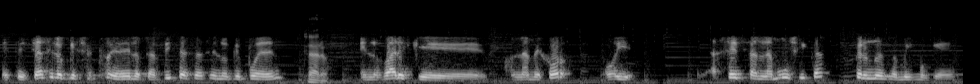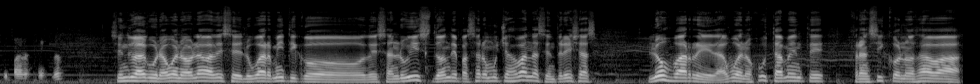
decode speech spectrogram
este, se hace lo que se puede, los artistas hacen lo que pueden. Claro. En los bares que con la mejor hoy aceptan la música, pero no es lo mismo que, que Panacea, ¿no? Sin duda alguna. Bueno, hablaba de ese lugar mítico de San Luis, donde pasaron muchas bandas, entre ellas Los Barreda. Bueno, justamente Francisco nos daba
